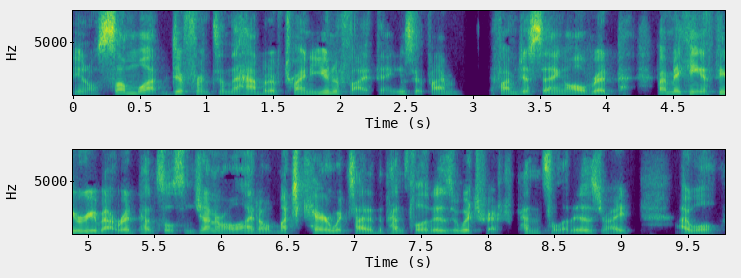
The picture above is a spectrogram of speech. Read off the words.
you know somewhat different than the habit of trying to unify things if i'm if i'm just saying all red if i'm making a theory about red pencils in general i don't much care which side of the pencil it is or which pencil it is right i will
